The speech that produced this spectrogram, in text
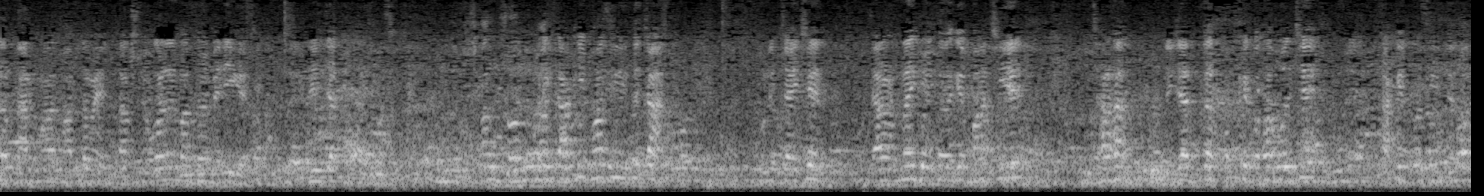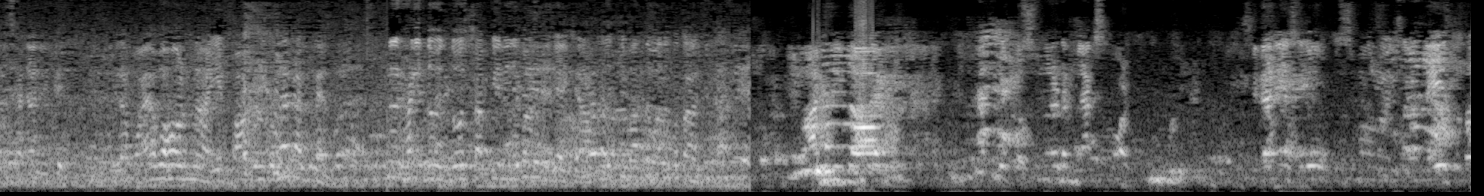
প্রোগ্রাম তার মাধ্যমে, তার স্লোগানের মাধ্যমে বেরিয়ে গেছে নির্যাতিত উনি মানে কাকি ফাঁসি দিতে চান? উনি চাইছেন যারা অন্যায় করে তাদেরকে বাঁচিয়ে যারা নির্যাতিতার পক্ষে কথা বলছে, তাকে ফাঁসি দিতে তাদের সাজা দিতে। এটা ভয়াবহ অন্যায়। এ পাপ উনি কোথায় রাখবেন? আপনার ঘাড়ে দোষ চাপিয়ে নিজে বাঁচতে চাইছেন। আপনাদের কি বাধ্যবাধকতা আছে? একটা ব্ল্যাক স্পট সেটা নিয়ে শুধু পশ্চিমবঙ্গ সারা দেশ তথা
